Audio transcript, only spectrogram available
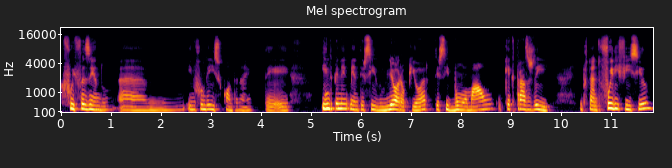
que fui fazendo. Uh, e no fundo é isso que conta, não é? é independentemente de ter sido melhor ou pior, ter sido bom ou mau, o que é que trazes daí? E, portanto, foi difícil,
